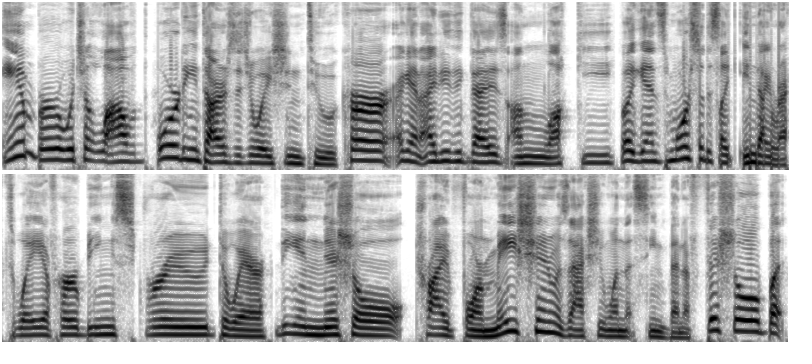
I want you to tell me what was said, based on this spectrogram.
Amber, which allowed for the entire situation to occur. Again, I do think that is unlucky, but again, it's more so this like indirect way of her being screwed to where the initial tribe formation was actually one that seemed beneficial, but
